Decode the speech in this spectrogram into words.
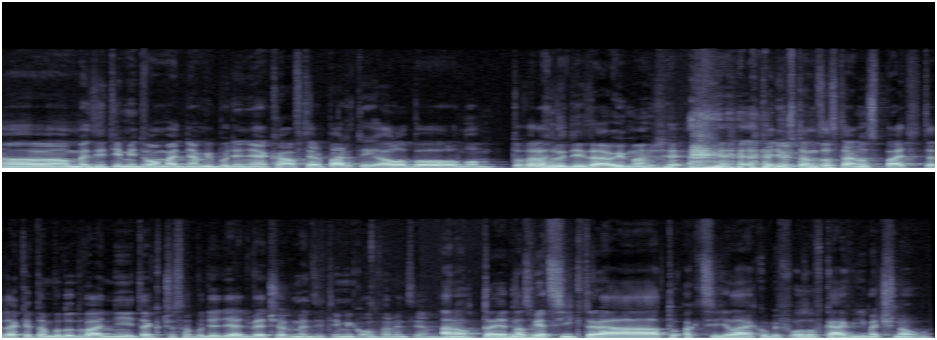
Uh, mezi těmi dvoma dňami bude nějaká afterparty, alebo, alebo to veľa lidí zaujíma, že keď už tam zostanou spať, teda keď tam budou dva dní, tak co se bude dělat večer mezi těmi konferenciami? Ano, to je jedna z věcí, která tu akci dělá jakoby v ozovkách výjimečnou, uh,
